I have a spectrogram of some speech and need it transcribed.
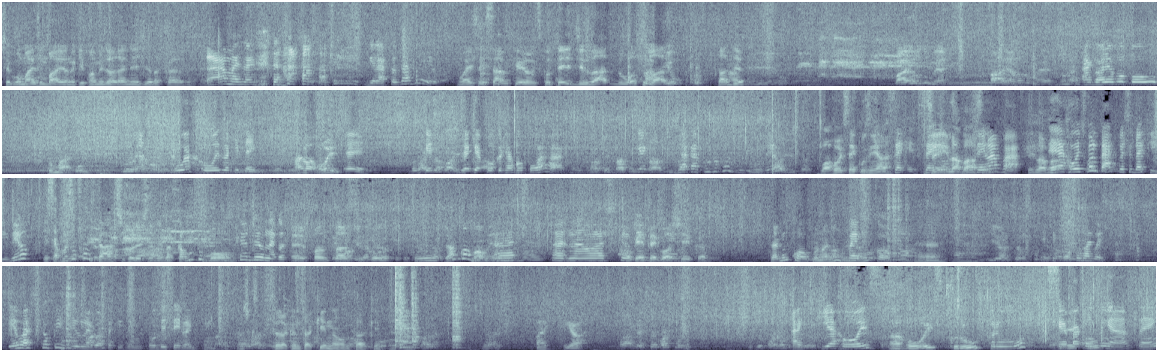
Chegou mais um baiano aqui pra melhorar a energia da casa. Ah, mas. Graças a Deus. Mas vocês sabem que eu escutei de lá do outro lado. Tadeu. Baiano do México. Baiano do México, né? Agora eu vou pôr o, Tomate. o arroz aqui dentro. Ah, no arroz? É. Porque daqui a pouco eu já vou pôr a água. Tentar conquistar? Já tá tudo cozido, viu? O arroz sem cozinhar? Sem, Sem lavar, Sem sem- lavar. sem lavar. É arroz fantástico esse daqui, viu? Esse arroz é fantástico, Alexandre. Vai ficar muito bom. Cadê o negócio? É fantástico. Já com a mão mesmo. É. Ah, não, acho que eu Alguém pegou a xícara? Pega um copo, não é não? pego um copo. É. Esse copo vai aguentar. Eu acho que eu perdi o negócio aqui dentro. Eu deixei lá em cima. Acho que- será que não tá aqui? Não, não tá aqui. Aqui, ó. Aqui arroz Arroz cru, cru, que é pra cozinhar sem.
